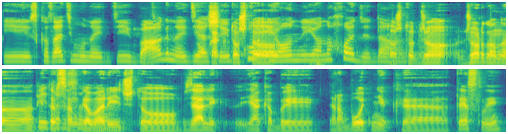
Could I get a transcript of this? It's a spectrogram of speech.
и сказать ему найди баг, найди Ну, как то, ошибку, что- и он ее находит, да. То, что Джо, Джордан э, Питерсон, Питерсон, говорит, да. что взяли якобы работник э, Теслы,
